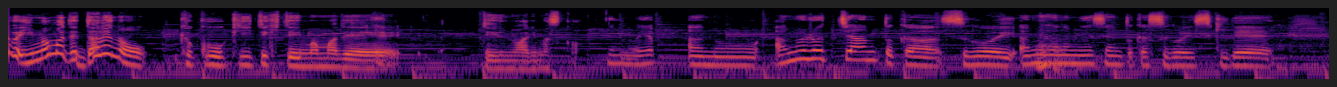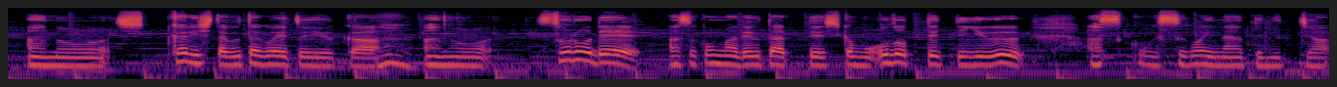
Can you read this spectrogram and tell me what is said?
えば今まで誰の曲を聴いてきて今までっていうのはありますか？でもやあの安室ちゃんとかすごい安室奈美恵さんとかすごい好きで、あのしっかりした歌声というか、あのソロであそこまで歌ってしかも踊ってっていうあそこすごいなってめっちゃ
